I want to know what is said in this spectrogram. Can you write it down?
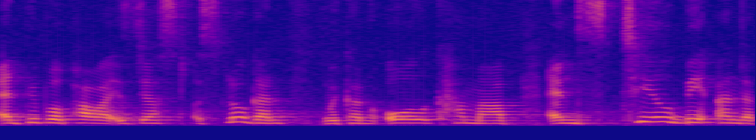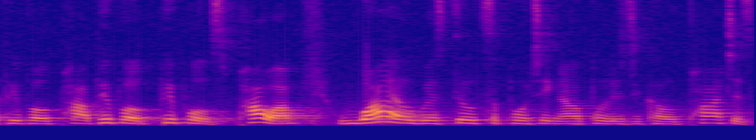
and people power is just a slogan. We can all come up and still be under people, power, people, people's power while we're still supporting our political parties.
